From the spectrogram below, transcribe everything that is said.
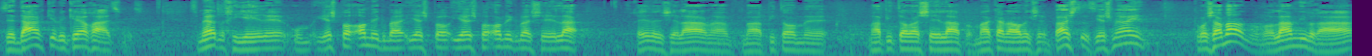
זה דווקא בכוח העצמוס. זאת אומרת לחיירה, יש פה עומק, יש פה, יש פה עומק בשאלה. חיירה, שאלה מה, מה פתאום... מה פתאום השאלה פה? מה כאן העומק של פשטוס? יש מאין. כמו שאמרנו, העולם נברא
